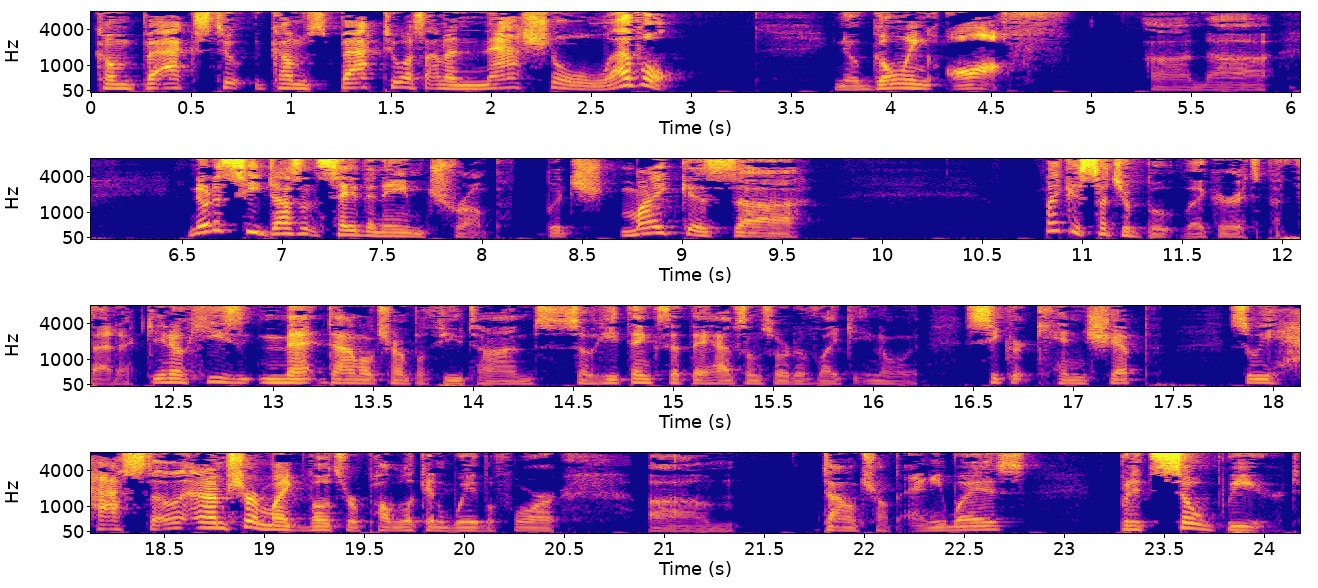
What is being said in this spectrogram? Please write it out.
Come back to comes back to us on a national level. You know, going off on uh notice he doesn't say the name Trump, which Mike is uh Mike is such a bootlicker. It's pathetic. You know, he's met Donald Trump a few times, so he thinks that they have some sort of like, you know, secret kinship. So he has to, and I'm sure Mike votes Republican way before um, Donald Trump, anyways. But it's so weird.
